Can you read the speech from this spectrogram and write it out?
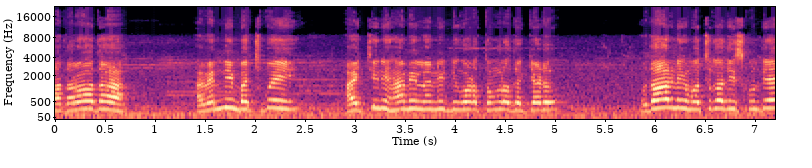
ఆ తర్వాత అవన్నీ మర్చిపోయి ఆ ఇచ్చిన హామీలన్నింటినీ కూడా తుంగలో దొక్కాడు ఉదాహరణకి మచ్చుగా తీసుకుంటే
